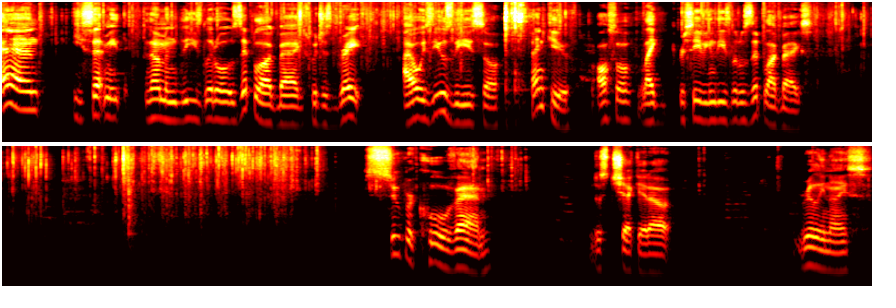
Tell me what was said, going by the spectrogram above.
And he sent me them in these little Ziploc bags, which is great. I always use these, so thank you. Also, like receiving these little Ziploc bags. Super cool van. Just check it out. Really nice.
